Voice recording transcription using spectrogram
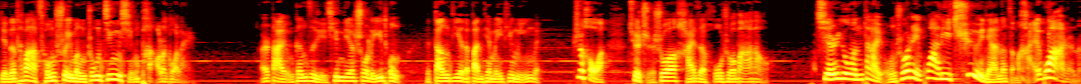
引得他爸从睡梦中惊醒，跑了过来。而大勇跟自己亲爹说了一通，当爹的半天没听明白，之后啊，却只说孩子胡说八道。继而又问大勇说：“这挂历去年呢，怎么还挂着呢？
